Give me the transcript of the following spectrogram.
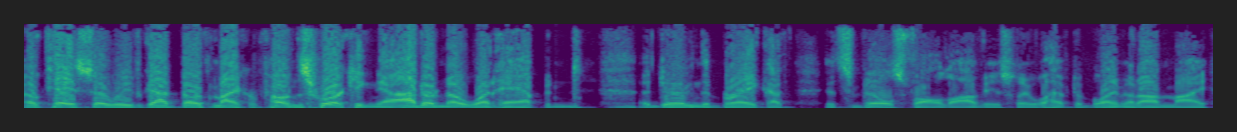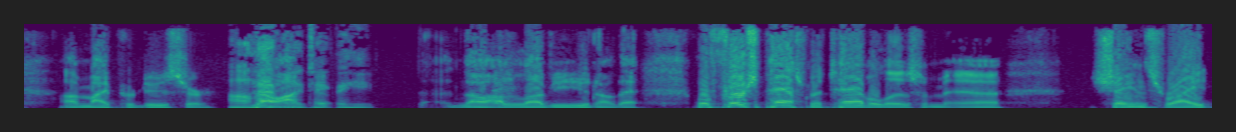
Okay, so we've got both microphones working now. I don't know what happened during the break. I, it's Bill's fault, obviously. We'll have to blame it on my on my producer. I'll no, I take the heat. No, I love you. You know that. Well, first pass metabolism. Uh, Shane's right.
